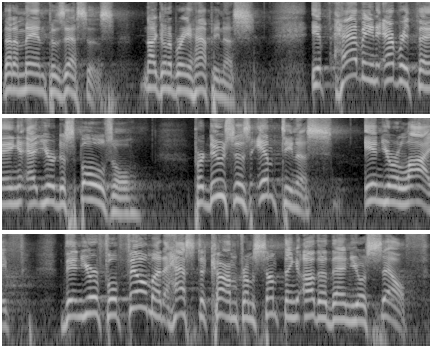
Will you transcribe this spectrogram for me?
that a man possesses. Not going to bring happiness. If having everything at your disposal produces emptiness in your life, then your fulfillment has to come from something other than yourself.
